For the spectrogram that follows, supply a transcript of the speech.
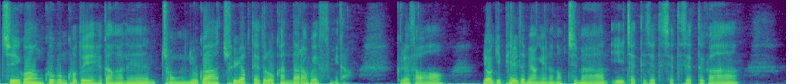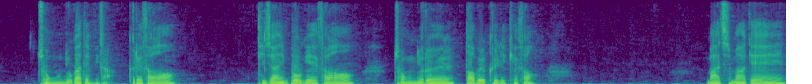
직원 구분 코드에 해당하는 종류가 출력되도록 한다라고 했습니다. 그래서 여기 필드명에는 없지만 이 ZZZZ가 종류가 됩니다. 그래서 디자인 보기에서 종류를 더블 클릭해서 마지막에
